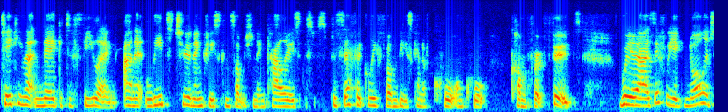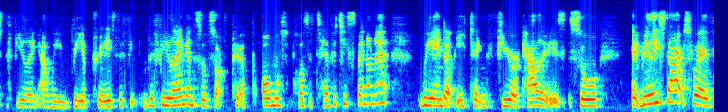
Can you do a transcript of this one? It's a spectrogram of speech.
taking that negative feeling and it leads to an increased consumption in calories, specifically from these kind of quote unquote comfort foods. Whereas if we acknowledge the feeling and we reappraise the, the feeling and so sort of put a, almost a positivity spin on it, we end up eating fewer calories. So it really starts with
